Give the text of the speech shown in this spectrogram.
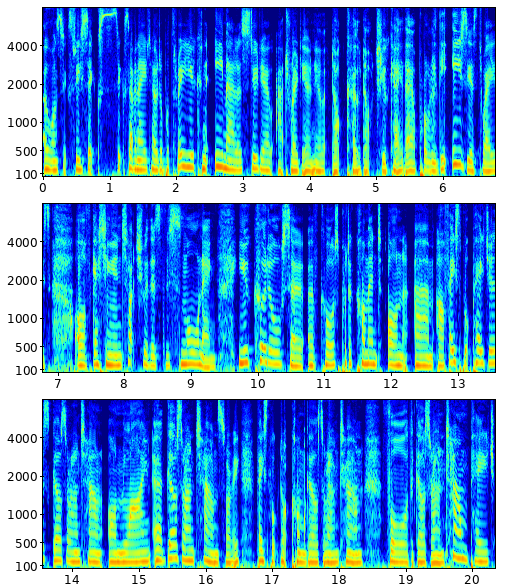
01636 678 You can email us studio at radionewark.co.uk. They are probably the easiest ways of getting in touch with us this morning. You could also, of course, put a comment on um, our Facebook pages, Girls Around Town online, uh, Girls Around Town, sorry, facebook.com Girls Around Town for the Girls Around Town page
